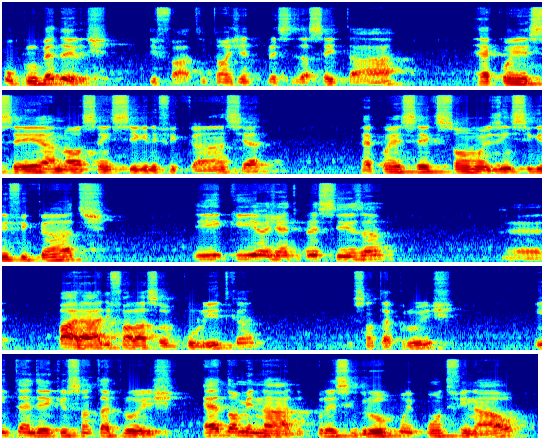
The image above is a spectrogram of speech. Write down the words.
o clube é deles, de fato. Então a gente precisa aceitar, reconhecer a nossa insignificância, reconhecer que somos insignificantes e que a gente precisa é, parar de falar sobre política do Santa Cruz, entender que o Santa Cruz é dominado por esse grupo e ponto final,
